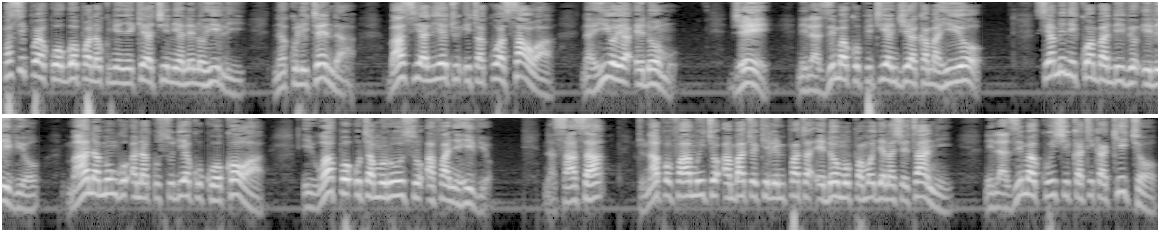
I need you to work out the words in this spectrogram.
pasipo ya kuogopa na kunyenyekea chini ya neno hili na kulitenda basi hali yetu itakuwa sawa na hiyo ya edomu. Je ni lazima kupitia njia kama hiyo? Siamini kwamba ndivyo ilivyo maana mungu anakusudia kukuokoa iwapo utamruhusu afanye hivyo. Na sasa tunapofahamu hicho ambacho kilimpata edomu pamoja na shetani ni lazima kuishi katika kicho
